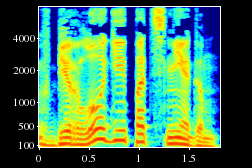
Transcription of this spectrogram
В берлоге под снегом.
